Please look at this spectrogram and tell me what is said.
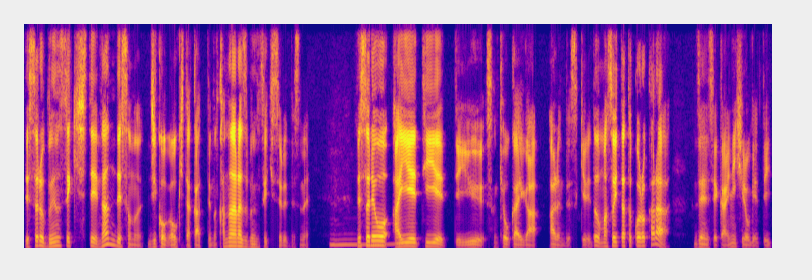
でそれを分析してなんでその事故が起きたかっていうのを必ず分析するんですね。でそれを IATA っていうその協会があるんですけれど、まあ、そういったところから全世界に広げていっ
